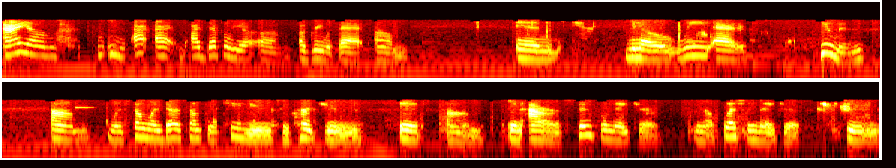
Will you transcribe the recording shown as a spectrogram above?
I um I I, I definitely uh, um, agree with that. Um, and you know, we as humans, um, when someone does something to you to hurt you, it's um, in our sinful nature, you know, fleshly nature, to,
